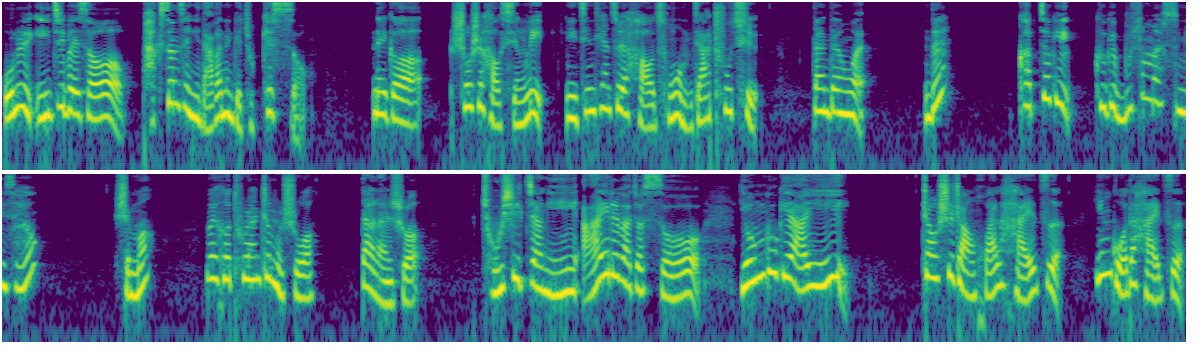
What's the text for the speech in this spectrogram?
오늘 이 집에서 박 선생이 나가는 게 좋겠어. 那个收拾好行李，你今天最好从我们家出去。 丹丹问：“네? 갑자기 그게 무슨 말씀이세요? 什么？ 为何突然这么说？大兰说：“조 실장이 아이를 가졌어. 영국의 아이. 赵市长怀了孩子，英国的孩子。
